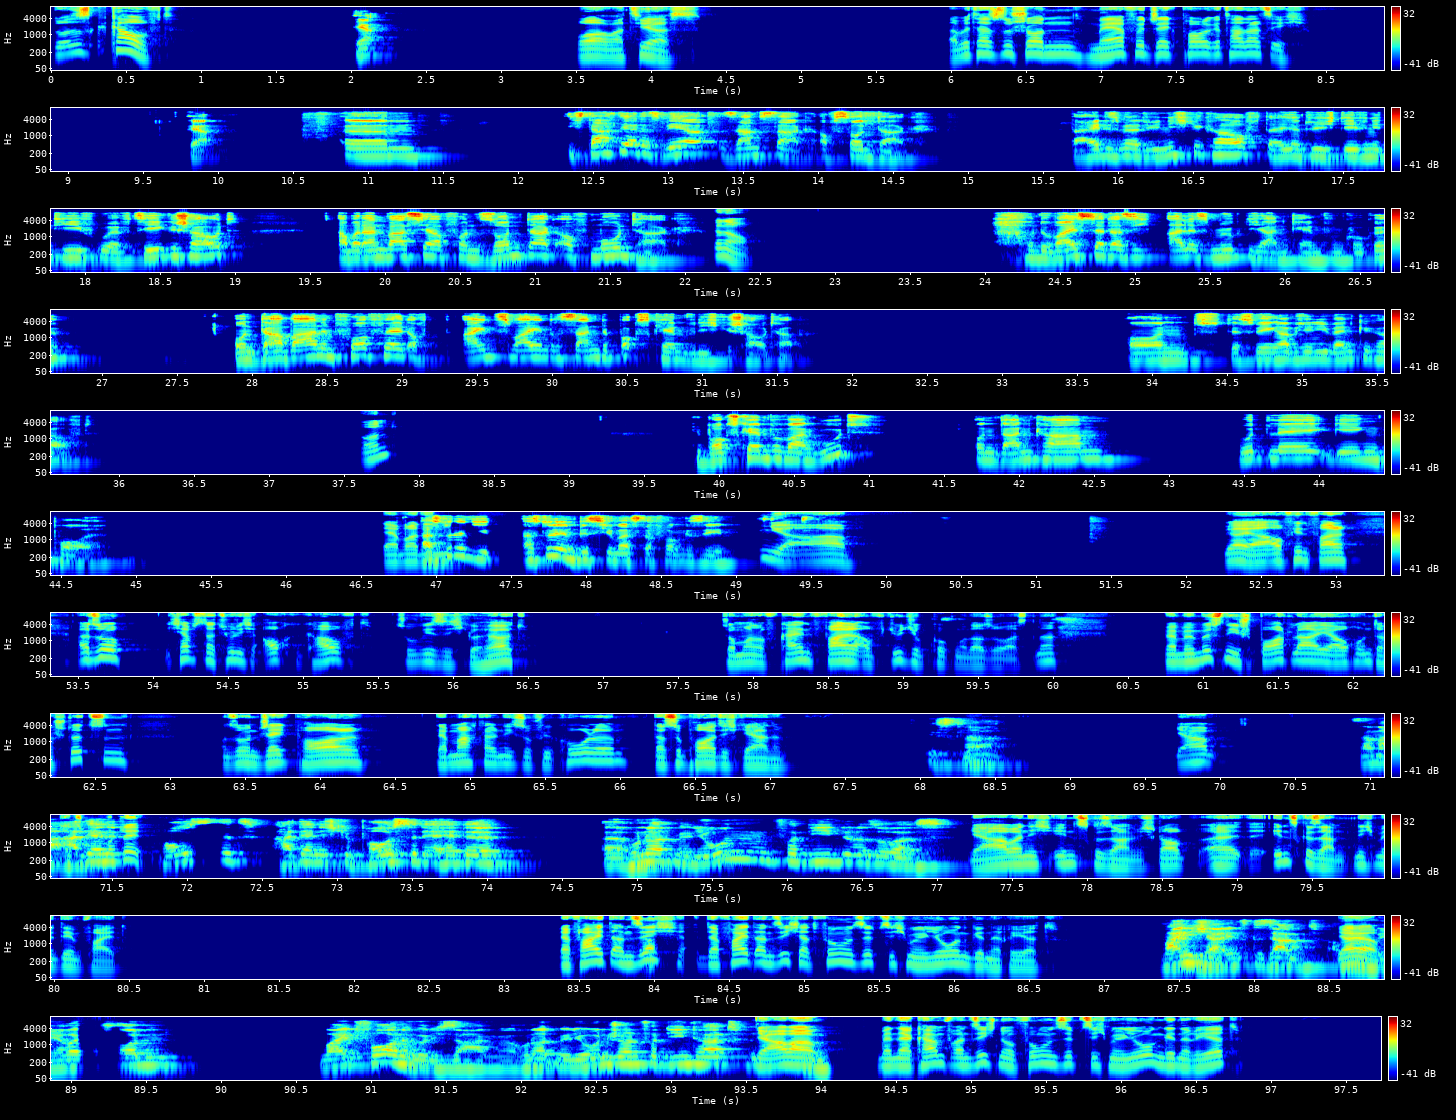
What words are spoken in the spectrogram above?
Du hast es gekauft. ja. Boah, Matthias. Damit hast du schon mehr für Jake Paul getan als ich. Ja. Ähm, ich dachte ja, das wäre Samstag auf Sonntag. Da hätte ich es mir natürlich nicht gekauft. Da hätte ich natürlich definitiv UFC geschaut. Aber dann war es ja von Sonntag auf Montag. Genau. Und du weißt ja, dass ich alles Mögliche an Kämpfen gucke. Und da waren im Vorfeld auch ein, zwei interessante Boxkämpfe, die ich geschaut habe. Und deswegen habe ich ein Event gekauft. Und? Die Boxkämpfe waren gut. Und dann kam Woodley gegen Paul. Hast du, denn, hast du denn ein bisschen was davon gesehen? Ja. Ja, ja, auf jeden Fall. Also, ich habe es natürlich auch gekauft, so wie es sich gehört. Soll man auf keinen Fall auf YouTube gucken oder sowas, ne? Weil wir müssen die Sportler ja auch unterstützen. Und so ein Jake Paul, der macht halt nicht so viel Kohle. Das supporte ich gerne. Ist klar. Ja, Sag mal, Also hat er nicht gepostet, hat er nicht gepostet, er hätte äh, 100 Millionen verdient oder sowas? ja, aber nicht insgesamt. Ich glaube, äh, insgesamt, nicht mit dem Fight. Der Fight an sich, der Fight an sich hat 75 Millionen generiert. Meine ich ja insgesamt. Aber Ja, ja. wäre schon weit vorne, würde ich sagen. Wenn er 100 Millionen schon verdient hat. Ja, aber wenn der Kampf an sich nur 75 Millionen generiert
